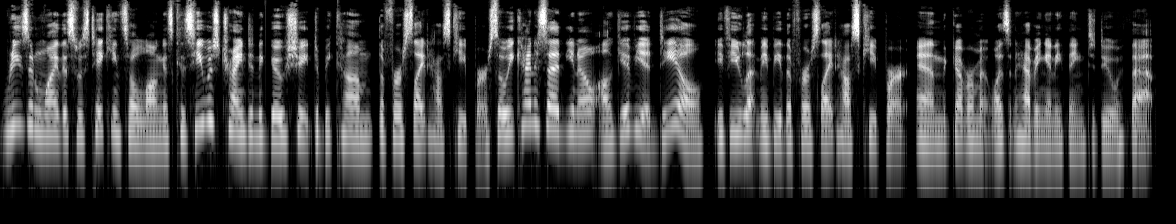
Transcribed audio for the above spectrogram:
reason why this was taking so long is because he was trying to negotiate to become the first lighthouse keeper. So he kind of said, you know, I'll give you a deal if you let me be the first lighthouse keeper. And the government wasn't having anything to do with that.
